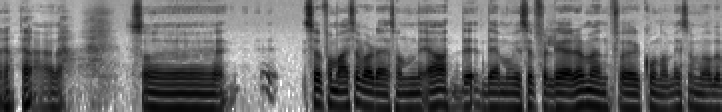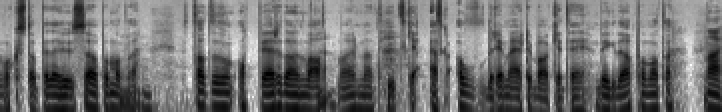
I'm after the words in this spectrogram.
Ja, ja. Jeg er jo det. Så, så for meg så var det sånn Ja, det, det må vi selvfølgelig gjøre, men for kona mi, som hadde vokst opp i det huset, og på en måte Mm. tatt et sånn oppgjør da hun var 18 år med at hit skal jeg, jeg skal aldri mer tilbake til bygda, på en måte. Nei,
